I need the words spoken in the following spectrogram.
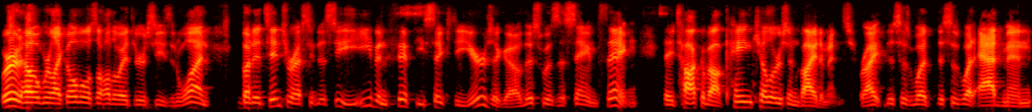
we're at home. We're like almost all the way through season one, but it's interesting to see even 50, 60 years ago, this was the same thing. They talk about painkillers and vitamins, right? This is what, this is what admin,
